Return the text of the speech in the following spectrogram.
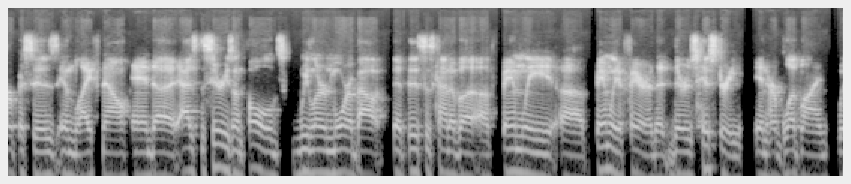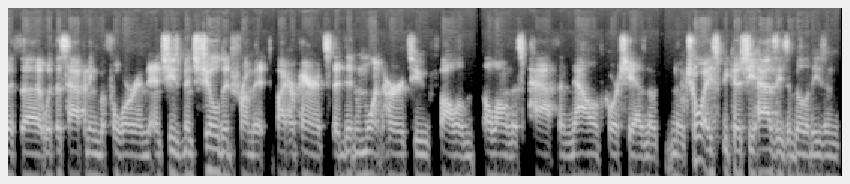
purpose is in life now and uh, as the series unfolds we learn more about that this is kind of a, a family uh, family affair that there's history in her bloodline with uh, with this happening before and and she's been shielded from it by her parents that didn't want her to follow along this path. And now, of course, she has no no choice because she has these abilities and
